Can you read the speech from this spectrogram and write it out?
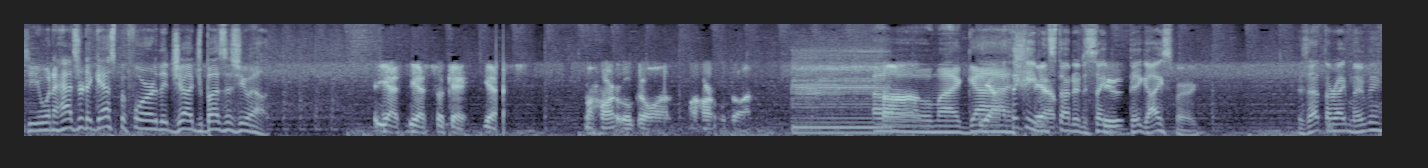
do you want to hazard a guess before the judge buzzes you out? Yes, yes, okay, yes. My heart will go on. My heart will go on. Oh my gosh. yeah, I think he even Yeah. started to say Dude. Big Iceberg. Is that the right movie?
